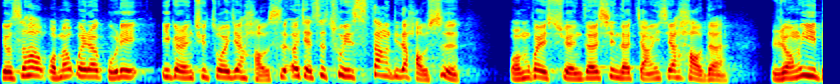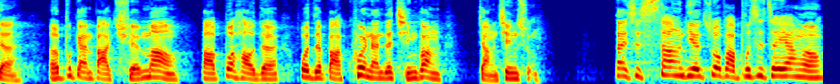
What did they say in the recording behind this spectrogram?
有时候我们为了鼓励一个人去做一件好事，而且是出于上帝的好事，我们会选择性的讲一些好的。容易的，而不敢把全貌、把不好的或者把困难的情况讲清楚。但是上帝的做法不是这样哦。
